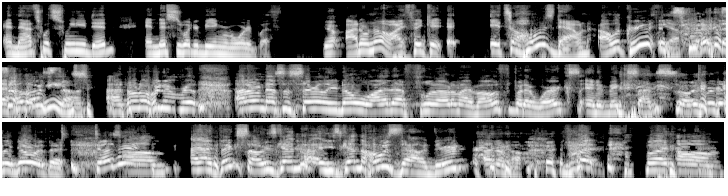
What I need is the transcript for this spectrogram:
And that's what Sweeney did, and this is what you're being rewarded with. Yep. I don't know. I think it, it it's a hose down. I'll agree with you. It's- Whatever the it's a hell it hose means. down. I don't know what it really. I don't necessarily know why that flew out of my mouth, but it works and it makes sense. So we're gonna go with it. Does it? Um, I, I think so. He's getting he's getting the hose down, dude. I don't know, but but um,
